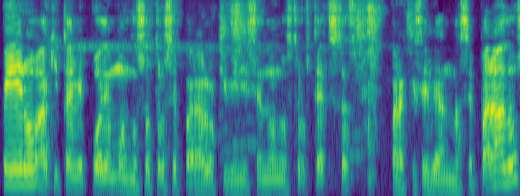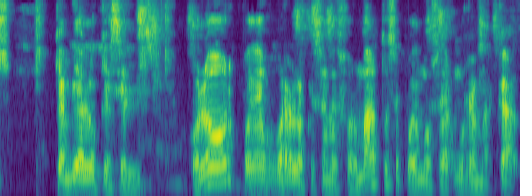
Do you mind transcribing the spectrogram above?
Pero aquí también podemos nosotros separar lo que viene siendo nuestros textos para que se vean más separados, cambiar lo que es el color, podemos borrar lo que son los formatos, se podemos usar un remarcado.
